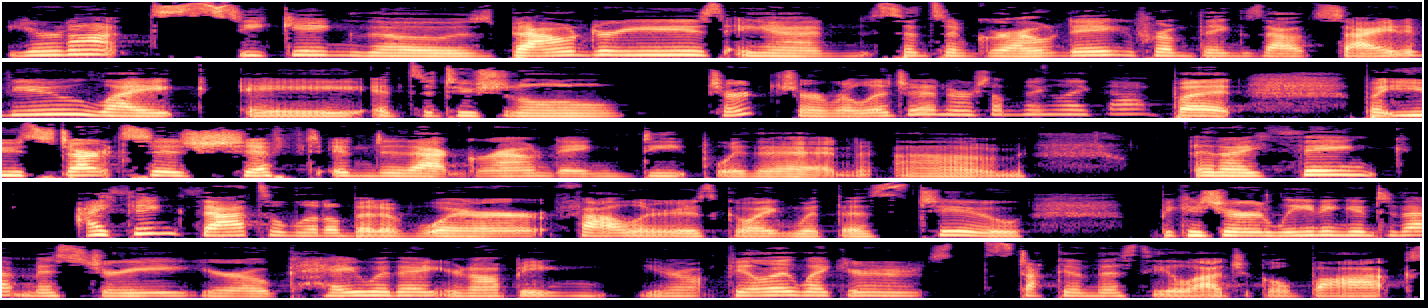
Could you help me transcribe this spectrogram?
you're not seeking those boundaries and sense of grounding from things outside of you like a institutional church or religion or something like that but but you start to shift into that grounding deep within. Um and i think i think that's a little bit of where fowler is going with this too because you're leaning into that mystery you're okay with it you're not being you're not feeling like you're stuck in this theological box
